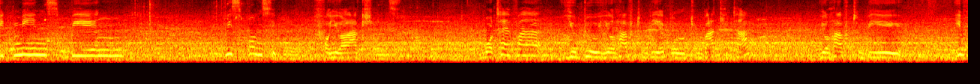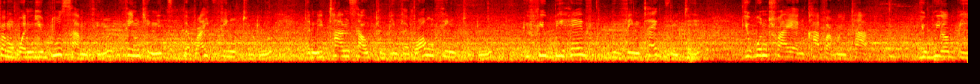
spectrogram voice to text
It means being responsible for your actions. Whatever you do, you have to be able to back it up. You have to be, even when you do something, thinking it's the right thing to do, and it turns out to be the wrong thing to do, if you behave with integrity, you won't try and cover it up. You will be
